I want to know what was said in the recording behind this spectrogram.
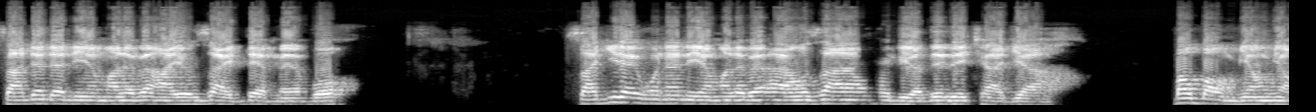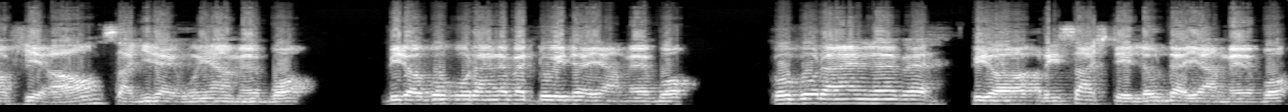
စာတက်တဲ့နေရာမှာလည်းပဲအာယုံဆိုင်တက်မယ်ပေါ့ စာကြည့်တဲ့ဝန်ထမ်းနေရာမှာလည်းပဲအာယုံဆိုင်ပြီးတော့သေးသေးချာချာပေါက်ပေါက်မြောင်မြောင်ဖြစ်အောင်စာကြည့်တဲ့ဝင်ရမယ်ပေါ့ပြီးတော့ကိုကိုယ်တိုင်လည်းပဲတွေးတတ်ရမယ်ပေါ့ကိုကိုယ်တိုင်လည်းပဲပြီးတော့ research တွေလုပ်တတ်ရမယ်ပေါ့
